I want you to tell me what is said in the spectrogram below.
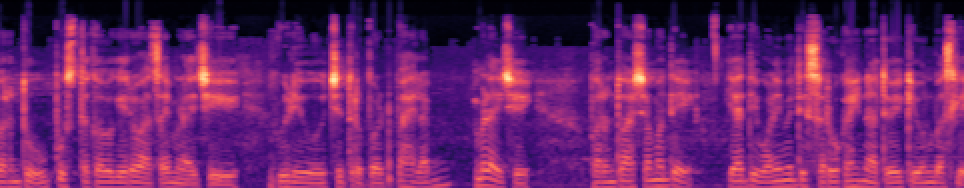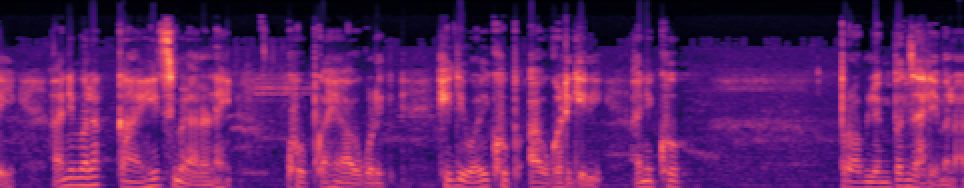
परंतु पुस्तकं वगैरे वाचायला मिळायची व्हिडिओ चित्रपट पाहायला मिळायचे. परंतु अशामध्ये या दिवाळीमध्ये सर्व काही नातेवाईक येऊन बसले आणि मला काहीच मिळालं नाही. खूप काही अवघड ही दिवाळी खूप अवघड गेली आणि खूप प्रॉब्लेम पण झाले मला.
